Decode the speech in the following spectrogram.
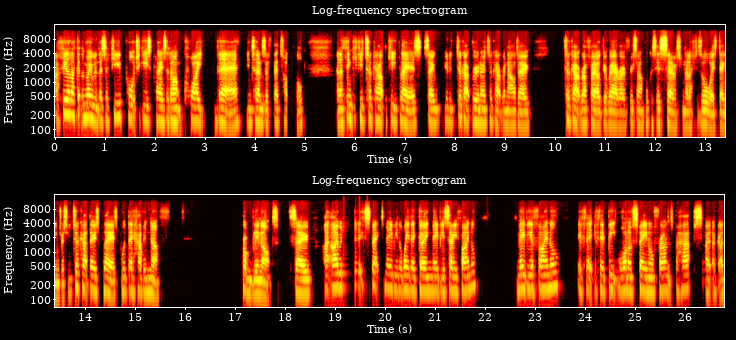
I feel like at the moment there's a few Portuguese players that aren't quite there in terms of their top level. And I think if you took out the key players, so you took out Bruno, took out Ronaldo, took out Raphael Guerreiro, for example, because his service from the left is always dangerous. You took out those players, would they have enough? Probably not. So I, I would expect maybe the way they're going, maybe a semi-final, maybe a final. If they if they beat one of Spain or France, perhaps I, I, I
